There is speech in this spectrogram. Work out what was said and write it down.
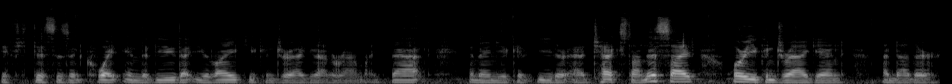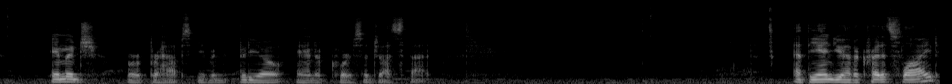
if this isn't quite in the view that you like, you can drag that around like that and then you can either add text on this side or you can drag in another image or perhaps even video and of course adjust that. At the end you have a credit slide.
